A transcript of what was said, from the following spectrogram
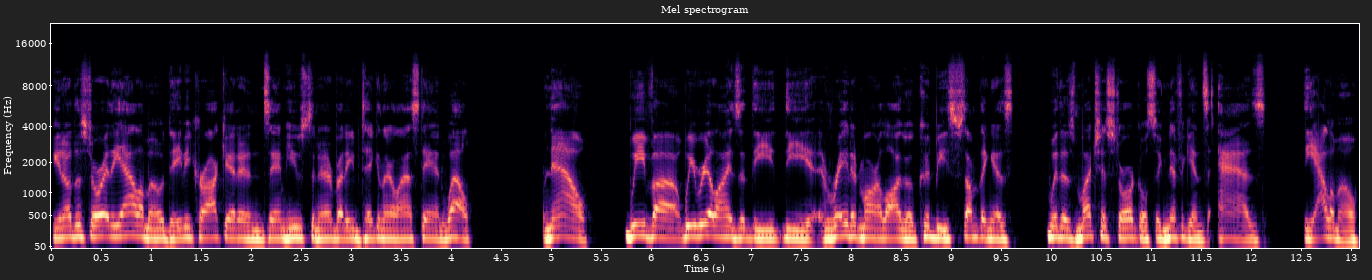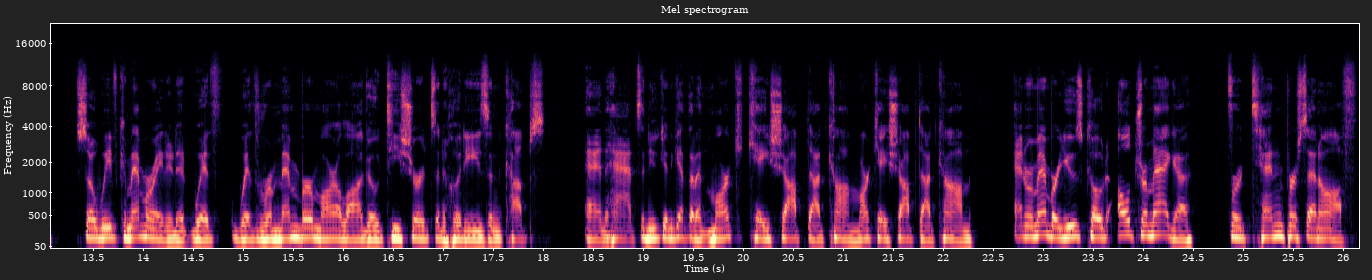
You know the story of the Alamo. Davy Crockett and Sam Houston and everybody taking their last stand. Well, now we've uh, we realize that the the raid at Mar-a-Lago could be something as with as much historical significance as the Alamo. So we've commemorated it with with Remember Mar-a-Lago t-shirts and hoodies and cups and hats. And you can get them at markkshop.com, markkshop.com. And remember, use code ULTRAMAGA for 10% off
